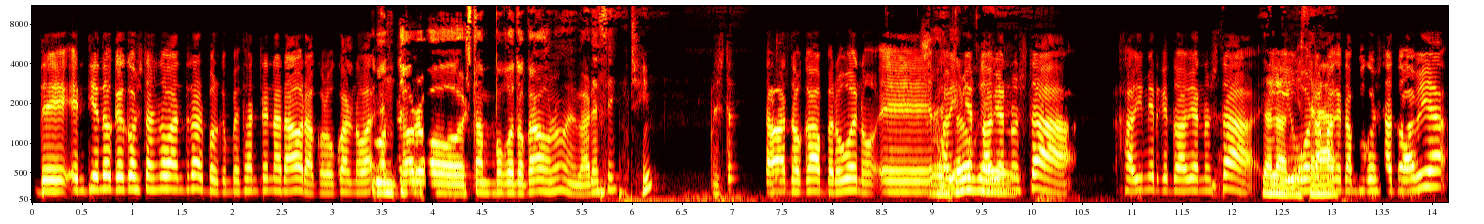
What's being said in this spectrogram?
De, entiendo que Costas no va a entrar porque empezó a entrenar ahora, con lo cual no va Montoro está un poco tocado, ¿no? Me parece. Sí. está- estaba tocado, pero bueno, eh, Sobre Javi todo Mier que- todavía no está, Javi Mier que todavía no está, No, no, y Hugo estará. Rama que tampoco está todavía.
